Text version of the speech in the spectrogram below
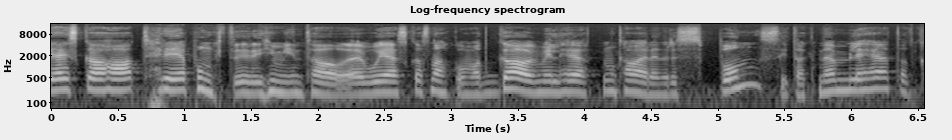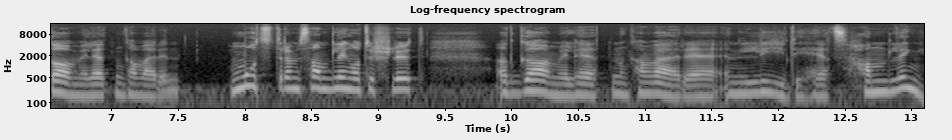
Jeg skal ha tre punkter i min tale hvor jeg skal snakke om at gavmildheten kan være en respons i takknemlighet, at gavmildheten kan være en motstrømshandling, og til slutt at gavmildheten kan være en lydighetshandling.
